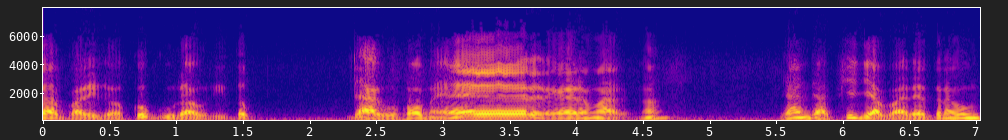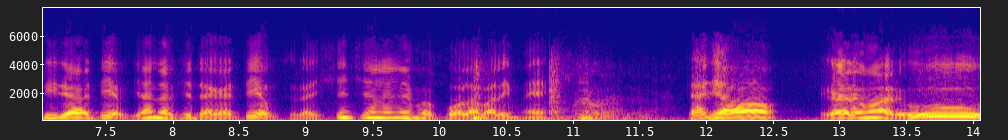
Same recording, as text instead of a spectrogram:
သပါဠိတော်ကုက္ကုရဝရီသုတ်ဒါကိုဟောမယ်တဲ့ဓမ္မတို့နော်ရန္တာဖြစ်ကြပါတယ်တရဂုံတိရာတယောက်ရန္တာဖြစ်တာကတယောက်ဆိုတာရှင်းရှင်းလင်းလင်းပဲပေါ်လာပါလိမ့်မယ်မှန်ပါဒါကြောင့်ဒကာဓမ္မတို့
